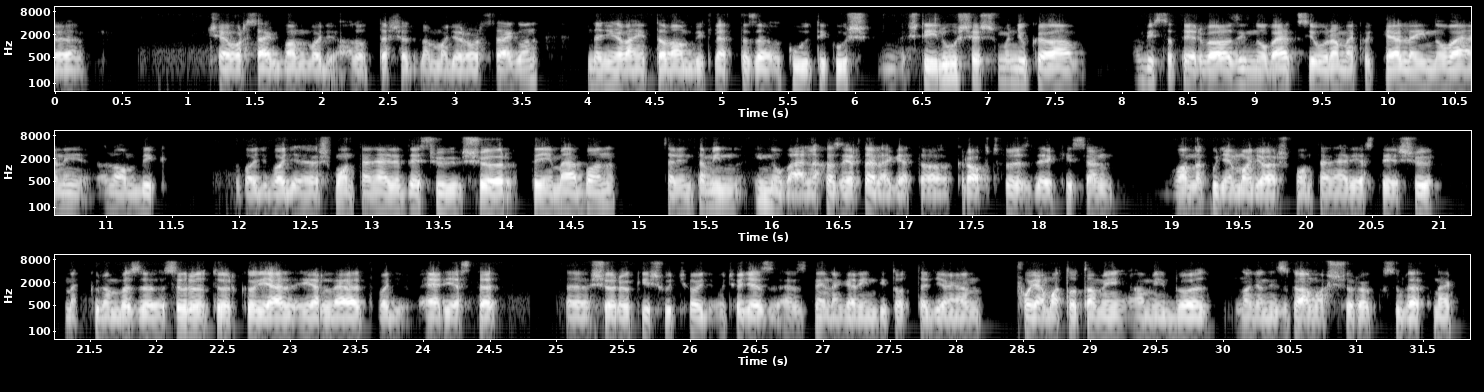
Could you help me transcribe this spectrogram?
Csehországban, vagy adott esetben Magyarországon, de nyilván itt a lambik lett ez a kultikus stílus, és mondjuk a, visszatérve az innovációra, meg hogy kell-e innoválni lambik vagy, vagy spontán eredésű sör témában szerintem in, innoválnak azért eleget a craft főzdék, hiszen vannak ugye magyar spontán erjesztésű, meg különböző szőlőtörkőjel érlelt, vagy erjesztett sörök is, úgyhogy, úgyhogy ez, ez tényleg elindított egy olyan folyamatot, ami, amiből nagyon izgalmas sörök születnek.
